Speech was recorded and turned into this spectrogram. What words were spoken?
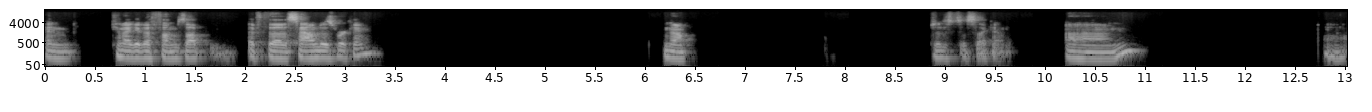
And can I get a thumbs up if the sound is working? No just a second. Um, uh,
